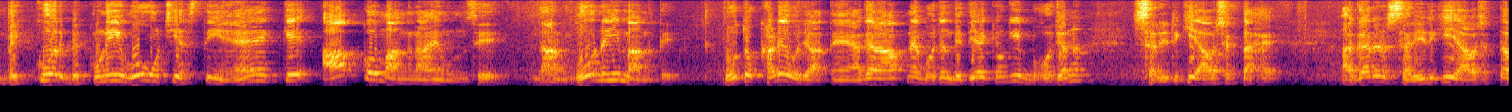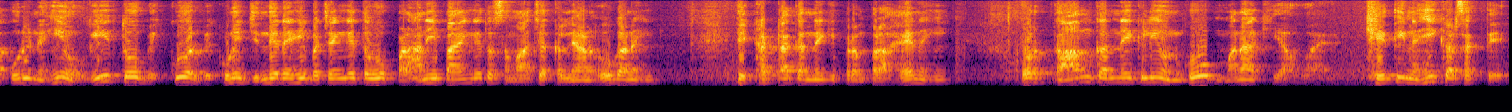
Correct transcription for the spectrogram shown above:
भिक्खु और भिक्कुणी वो ऊँची हस्ती हैं कि आपको मांगना है उनसे, दान वो नहीं मांगते। वो तो खड़े हो जाते हैं। अगर आपने भोजन दे दिया क्योंकि भोजन शरीर की आवश्यकता है। अगर शरीर की आवश्यकता पूरी नहीं होगी तो भिक्कू और भिक्कुणी जिंदे नहीं बचेंगे तो वो पढ़ा नहीं पाएँगे तो समाज का कल्याण होगा नहीं। इकट्ठा करने की परंपरा है नहीं। और काम करने के लिए उनको मना किया हुआ है। खेती नहीं कर सकते।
